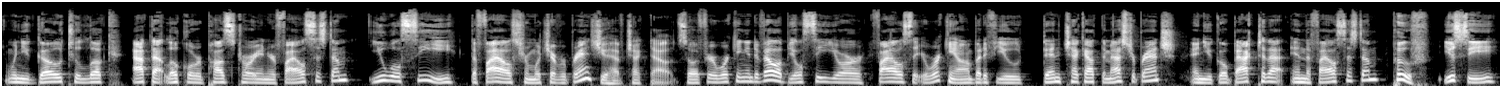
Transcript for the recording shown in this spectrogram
when you go to look at that local repository in your file system, you will see the files from whichever branch you have checked out. So if you're working in develop, you'll see your files that you're working on. But if you then check out the master branch and you go back to that in the file system, poof, you see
